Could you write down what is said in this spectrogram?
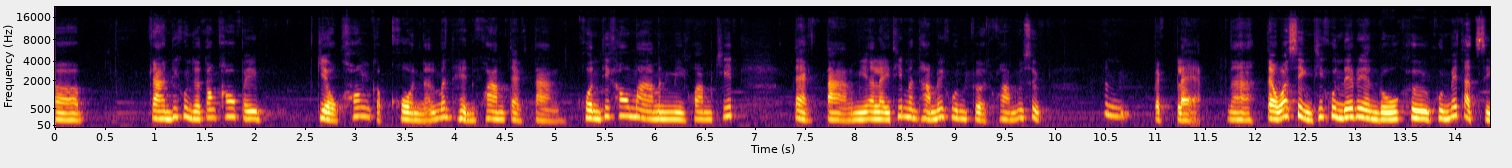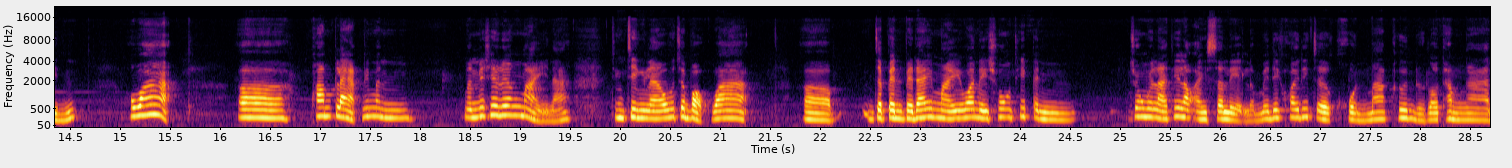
อการที่คุณจะต้องเข้าไปเกี่ยวข้องกับคนนะมันเห็นความแตกต่าง คนที่เข้ามามันมีความคิดแตกต่างมีอะไรที่มันทำให้คุณเกิดความรู้สึกมันแปลกๆนะคะแต่ว่าสิ่งที่คุณได้เรียนรู้คือคุณไม่ตัดสิน เพราะว่าความแปลกนี่มันมันไม่ใช่เรื่องใหม่นะ จริงๆแล้วจะบอกว่า จะเป็นไปได้ไหมว่าในช่วงที่เป็นช่วงเวลาที่เราไอโซเลตเราไม่ได้ค่อยได้เจอคนมากขึ้น หรือเราทำงาน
